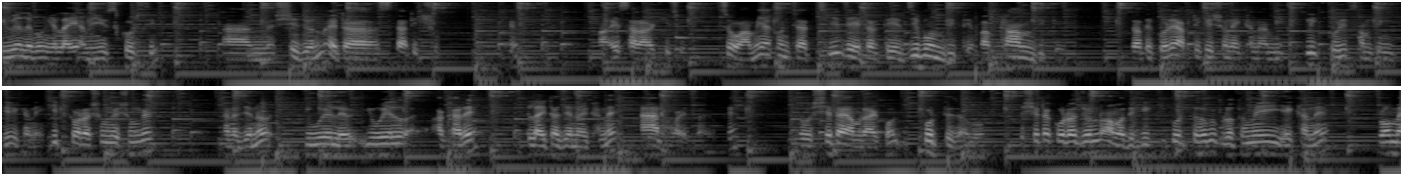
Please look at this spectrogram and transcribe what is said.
ইউএল এবং এলআই আমি ইউজ করছি। সেজন্য এটা স্ট্যাটিক শু এছাড়া আর কিছু সো আমি এখন চাচ্ছি যে এটাতে জীবন দিতে বা প্রাণ দিতে। যাতে করে অ্যাপ্লিকেশন এখানে আমি ক্লিক করি সামথিং দিয়ে এখানে হিট করার সঙ্গে সঙ্গে এখানে যেন ইউএল ইউএল আকারে এলআইটা যেন এখানে অ্যাড হয়ে যায় ওকে তো সেটাই আমরা এখন করতে যাব। তো সেটা করার জন্য আমাদেরকে কি করতে হবে? প্রথমেই এখানে ক্রমে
